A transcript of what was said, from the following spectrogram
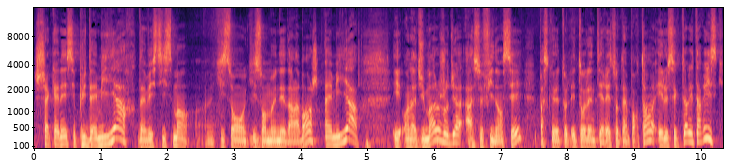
Chaque année, c'est plus d'un milliard d'investissements euh, qui sont, qui sont menés dans la branche. Un milliard. Et on a du mal aujourd'hui à, se financer parce que les taux, d'intérêt sont importants et le secteur est à risque.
